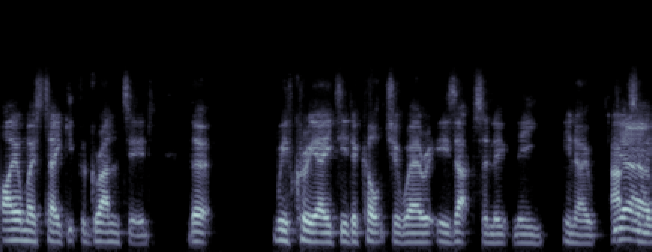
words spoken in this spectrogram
i almost take it for granted that we've created a culture where it is absolutely you know, yeah.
